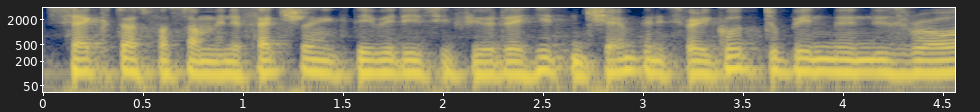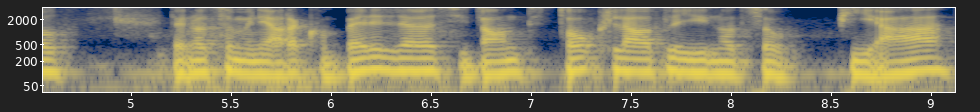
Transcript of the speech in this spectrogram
sectors, for some manufacturing activities, if you're the hidden champion, it's very good to be in, in this role. There are not so many other competitors. You don't talk loudly. You're not so PR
